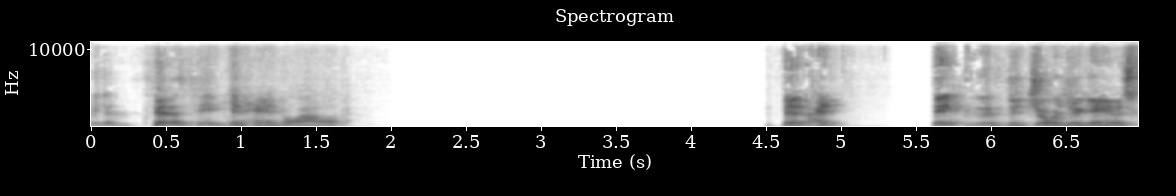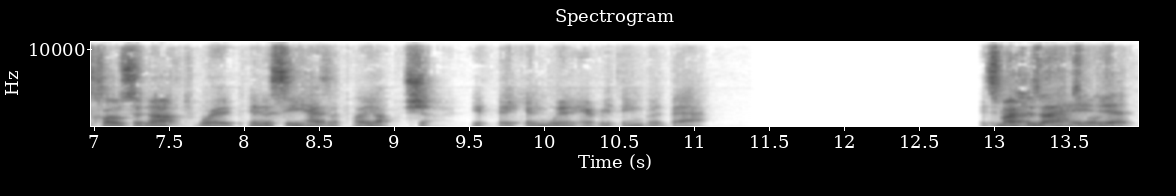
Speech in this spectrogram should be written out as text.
if Mhm. Tennessee can handle Alabama, then I think that the Georgia game is close enough to where Tennessee has a playoff shot if they can win everything but that. As much as I hate it,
